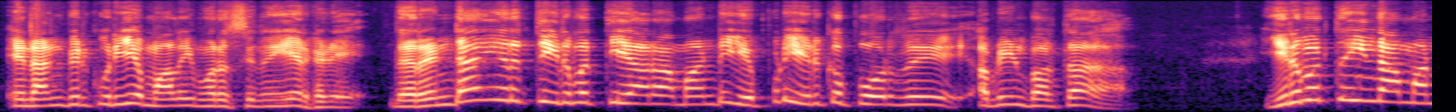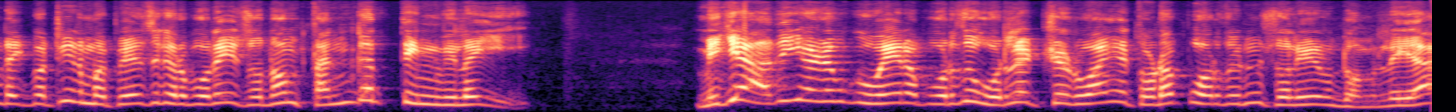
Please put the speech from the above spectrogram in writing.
என் அன்பிற்குரிய மாலை முரசு நேயர்களே இந்த ரெண்டாயிரத்தி இருபத்தி ஆறாம் ஆண்டு எப்படி இருக்க போகிறது அப்படின்னு பார்த்தா இருபத்தைந்தாம் ஆண்டை பற்றி நம்ம பேசுகிற போதே சொன்னோம் தங்கத்தின் விலை மிக அதிக அளவுக்கு உயர போகிறது ஒரு லட்சம் ரூபாயை தொட போகிறதுன்னு சொல்லியிருந்தோம் இல்லையா?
